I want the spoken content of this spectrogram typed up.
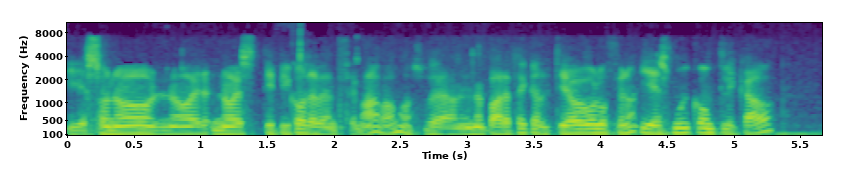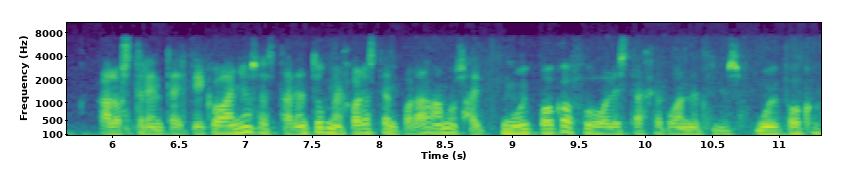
y eso no, no, er- no es típico de Benzema, vamos. O sea, a mí me parece que el tío evolucionó y es muy complicado a los treinta y pico años estar en tus mejores temporadas. Vamos, hay muy pocos futbolistas que puedan decir eso, muy poco.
